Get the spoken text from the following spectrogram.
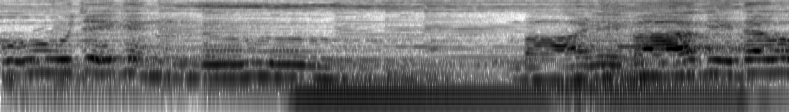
ಪೂಜೆಗೆಂದು ಬಾಳೆ ಬಾಗಿದವೋ?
